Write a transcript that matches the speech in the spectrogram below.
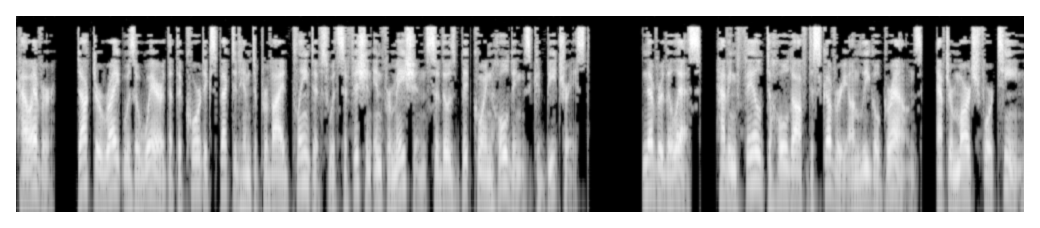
however, Dr. Wright was aware that the court expected him to provide plaintiffs with sufficient information so those Bitcoin holdings could be traced. Nevertheless, having failed to hold off discovery on legal grounds, after March 14,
